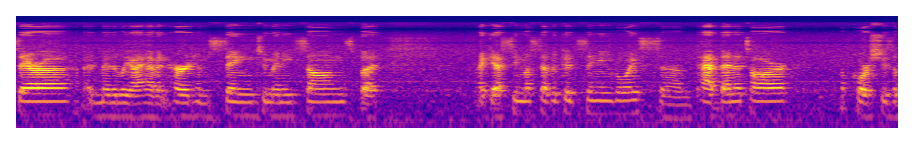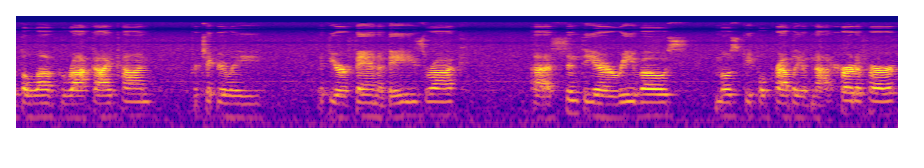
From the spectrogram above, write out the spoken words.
Cera, admittedly I haven't heard him sing too many songs, but I guess he must have a good singing voice. Um, Pat Benatar, of course she's a beloved rock icon, particularly if you're a fan of 80s rock. Uh, Cynthia Erivo, most people probably have not heard of her.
